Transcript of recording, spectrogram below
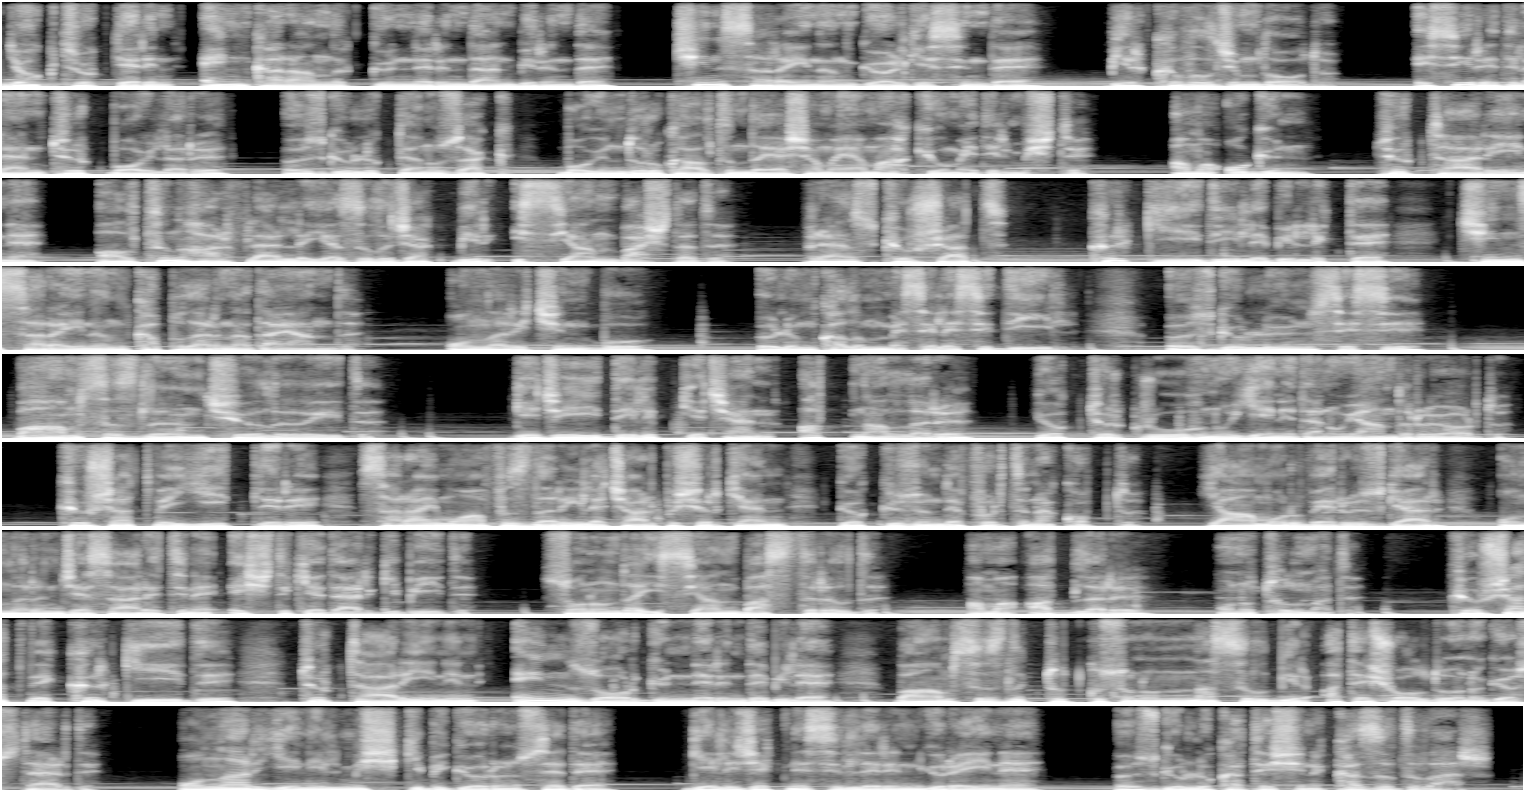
Göktürklerin en karanlık günlerinden birinde Çin sarayının gölgesinde bir kıvılcım doğdu. Esir edilen Türk boyları özgürlükten uzak, boyunduruk altında yaşamaya mahkum edilmişti. Ama o gün Türk tarihine altın harflerle yazılacak bir isyan başladı. Prens Kürşat, 40 yiğidiyle birlikte Çin sarayının kapılarına dayandı. Onlar için bu ölüm kalım meselesi değil, özgürlüğün sesi, bağımsızlığın çığlığıydı. Geceyi delip geçen at nalları Göktürk ruhunu yeniden uyandırıyordu. Kürşat ve yiğitleri saray muhafızlarıyla çarpışırken gökyüzünde fırtına koptu. Yağmur ve rüzgar onların cesaretine eşlik eder gibiydi. Sonunda isyan bastırıldı ama adları unutulmadı. Kürşat ve 40 yiğidi Türk tarihinin en zor günlerinde bile bağımsızlık tutkusunun nasıl bir ateş olduğunu gösterdi. Onlar yenilmiş gibi görünse de gelecek nesillerin yüreğine özgürlük ateşini kazıdılar.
